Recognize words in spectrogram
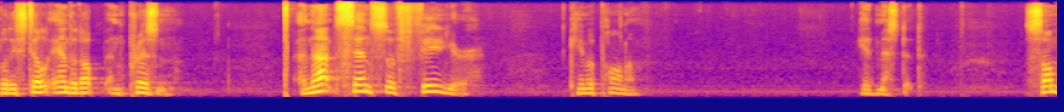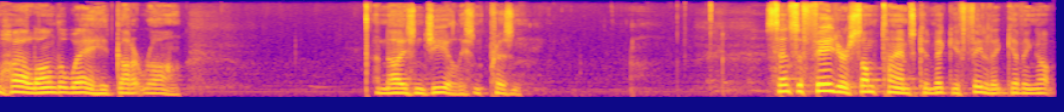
but he still ended up in prison. And that sense of failure came upon him. He had missed it. Somehow along the way, he'd got it wrong. And now he's in jail, he's in prison. Sense of failure sometimes can make you feel like giving up.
